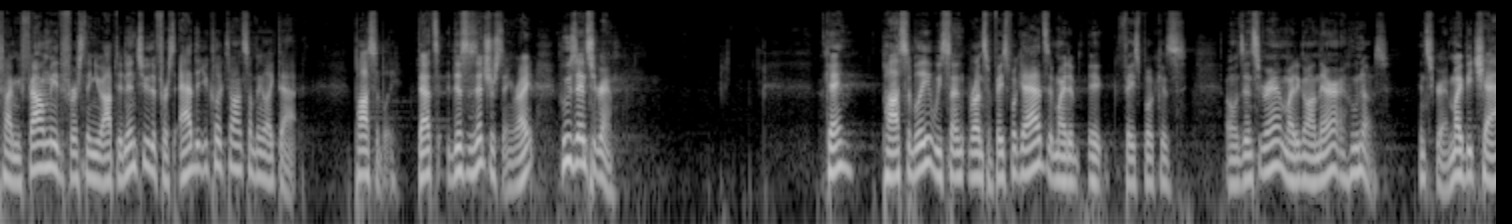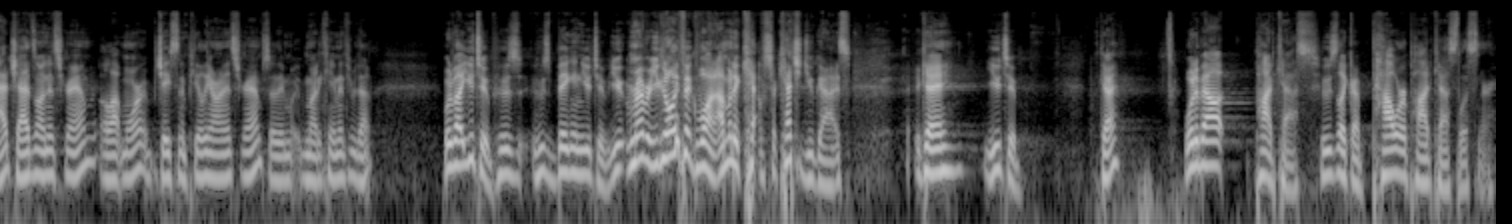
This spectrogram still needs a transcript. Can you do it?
time you found me, the first thing you opted into, the first ad that you clicked on, something like that. Possibly. That's, this is interesting, right? Who's Instagram? Okay, possibly. We sent, run some Facebook ads. It might have, it, Facebook is, owns Instagram, might have gone there. Who knows? Instagram. Might be Chad. Chad's on Instagram a lot more. Jason and Peely are on Instagram, so they might have came in through that. What about YouTube? Who's, who's big in YouTube? You, remember, you can only pick one. I'm to ca- start catching you guys. Okay? YouTube. Okay? What about podcasts? Who's like a power podcast listener?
